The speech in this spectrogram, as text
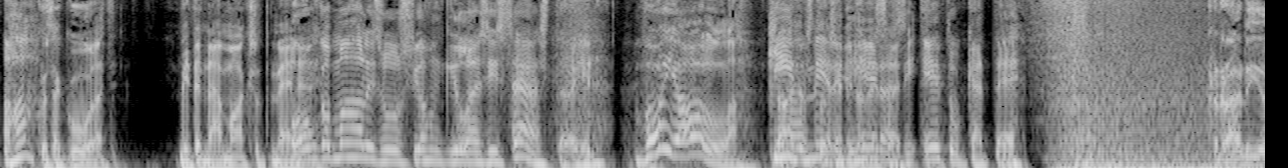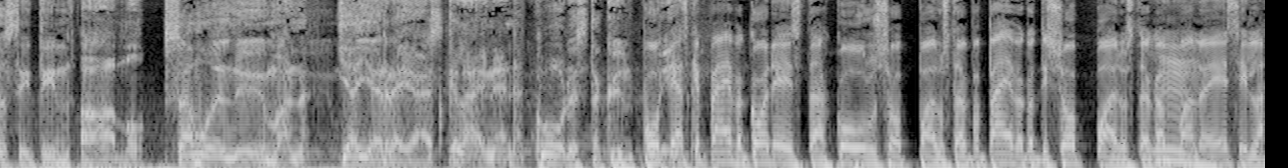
Aha. kun sä kuulet, miten nämä maksut menee? Onko mahdollisuus johonkinlaisiin säästöihin? Voi olla. Kiinnostukseni heräsi etukäteen. Radio Cityn aamu. Samuel Nyyman ja Jere Jääskeläinen. Kuudesta Puhuttiin kymppiin. äsken päiväkodeista, koulusoppailusta, jopa päiväkotisoppailusta, joka on paljon esillä.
